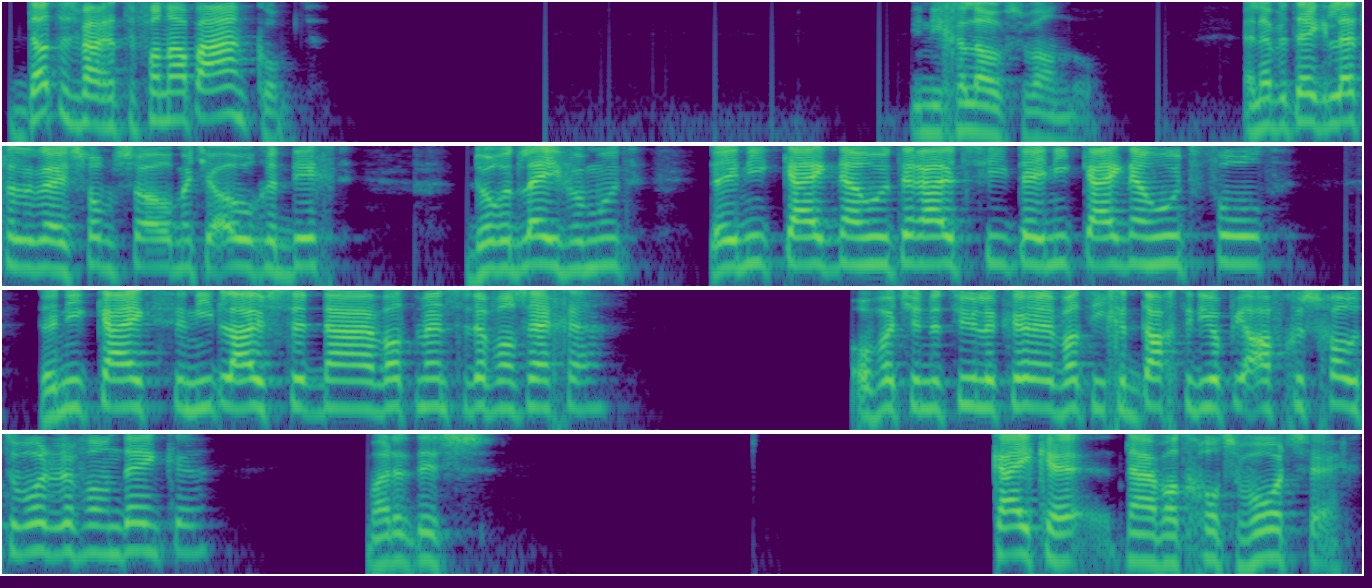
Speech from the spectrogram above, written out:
dat is waar het er vanaf aankomt in die geloofswandel. En dat betekent letterlijk dat je soms zo met je ogen dicht door het leven moet. Dat je niet kijkt naar hoe het eruit ziet. Dat je niet kijkt naar hoe het voelt. Dat je niet kijkt en niet luistert naar wat mensen ervan zeggen. Of wat je natuurlijk, uh, wat die gedachten die op je afgeschoten worden ervan denken. Maar het is kijken naar wat Gods woord zegt.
